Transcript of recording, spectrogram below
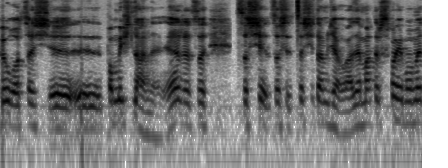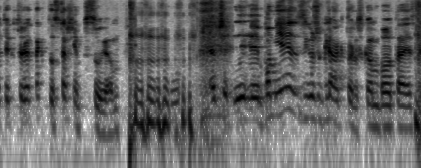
było coś e, e, pomyślane, nie? że co, coś, się, coś, coś się tam działo, ale ma też swoje momenty, które tak to strasznie psują. Znaczy, e, pomijając już grę aktorską, bo ta jest.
